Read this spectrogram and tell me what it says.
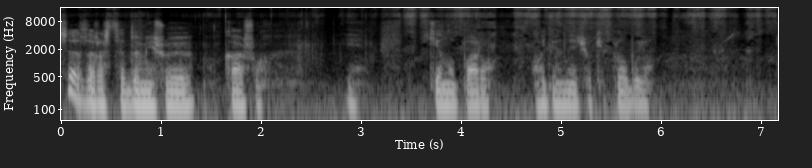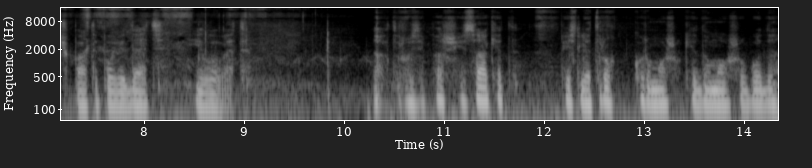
Все, зараз це домішую кашу і кину пару годівничок і пробую чіпати повідець і ловити. Так, друзі, перший закид. Після трьох кормушок я думав, що буде,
